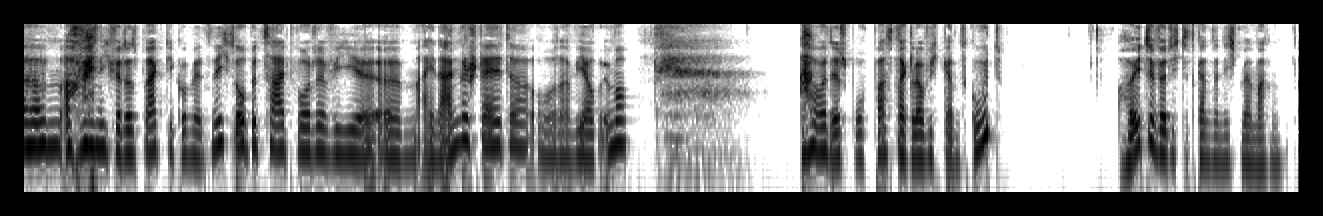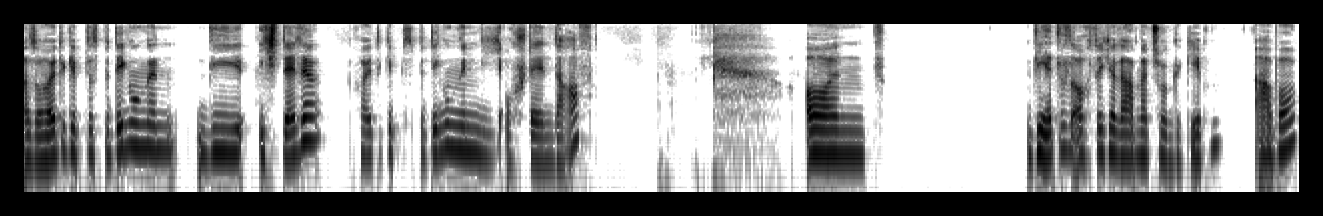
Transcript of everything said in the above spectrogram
Ähm, auch wenn ich für das Praktikum jetzt nicht so bezahlt wurde wie ähm, eine Angestellte oder wie auch immer. Aber der Spruch passt da, glaube ich, ganz gut. Heute würde ich das Ganze nicht mehr machen. Also heute gibt es Bedingungen, die ich stelle. Heute gibt es Bedingungen, die ich auch stellen darf. Und die hätte es auch sicher damals schon gegeben, aber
